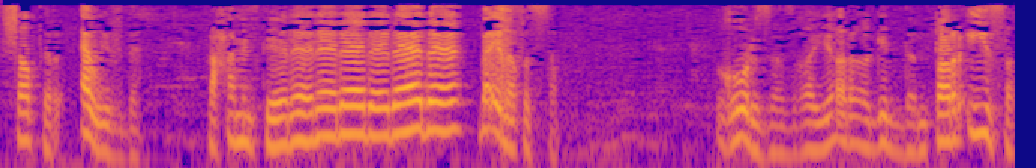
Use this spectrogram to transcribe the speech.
شاطر قوي في ده. راح ترارارارارا بقينا في الصبا غرزة صغيرة جدا ترقيصة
